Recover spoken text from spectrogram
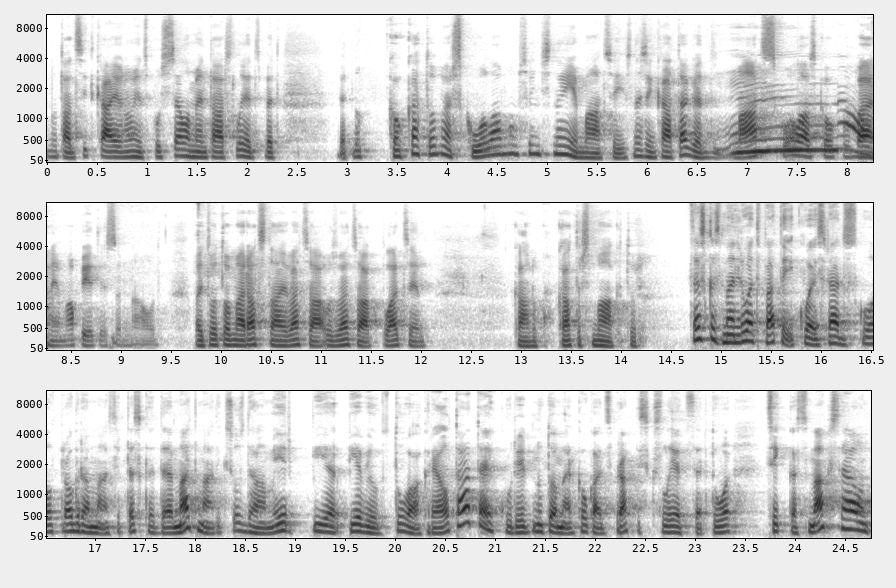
nu, tādas it kā jau no vienas puses elementāras lietas, bet, bet nu, kaut kā tomēr skolā mums viņas neiemācīja. Es nezinu, kā tagad mācās skolās kaut ko bērniem apieties ar naudu. Vai to tomēr atstāja vecā, uz vecāku pleciem, kā nu katrs māca tur. Tas, kas man ļoti patīk, ko es redzu skolu programmās, ir tas, ka matemātikas uzdevumi ir pie, pievilkti tuvāk realitātei, kur ir nu, kaut kādas praktiskas lietas ar to, cik kas maksā, un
